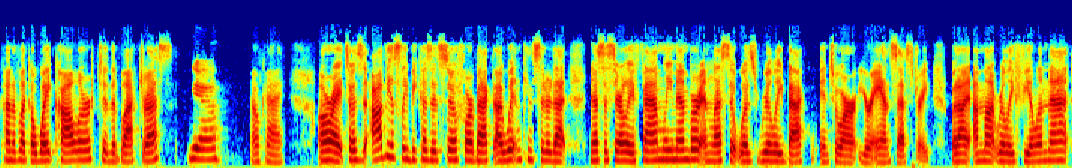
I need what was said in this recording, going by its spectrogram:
Kind of like a white collar to the black dress? Yeah. Okay. All right. So it's obviously because it's so far back, I wouldn't consider that necessarily a family member unless it was really back into our your ancestry. But I, I'm not really feeling that.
